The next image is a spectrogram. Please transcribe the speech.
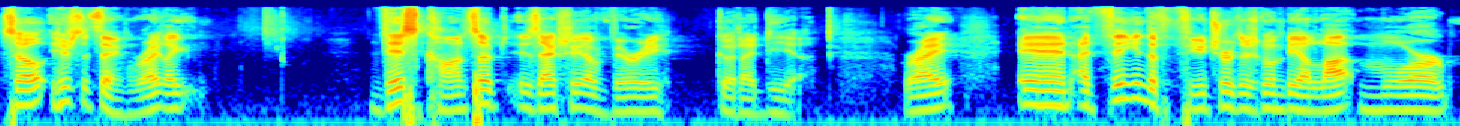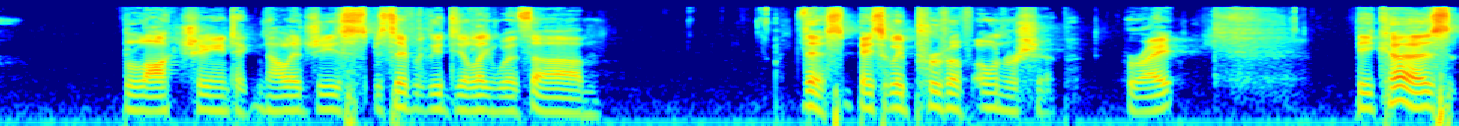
So here's the thing, right? Like this concept is actually a very good idea, right? And I think in the future there's going to be a lot more blockchain technologies specifically dealing with um, this, basically proof of ownership, right? Because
